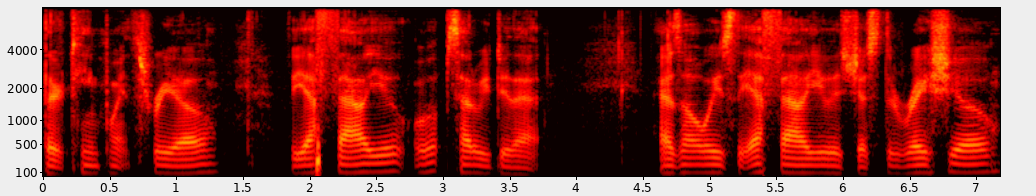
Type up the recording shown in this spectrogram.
13.30. The f value, whoops, how do we do that? As always, the f value is just the ratio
